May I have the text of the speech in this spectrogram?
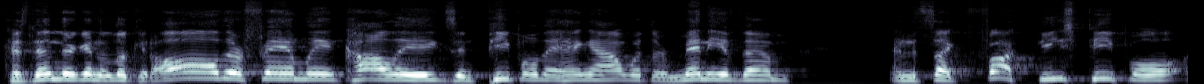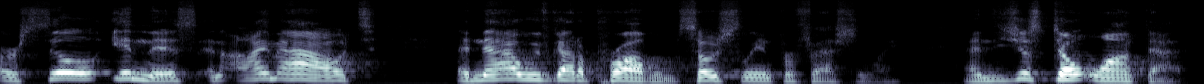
because then they're going to look at all their family and colleagues and people they hang out with, or many of them. And it's like, fuck, these people are still in this and I'm out. And now we've got a problem socially and professionally. And you just don't want that.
